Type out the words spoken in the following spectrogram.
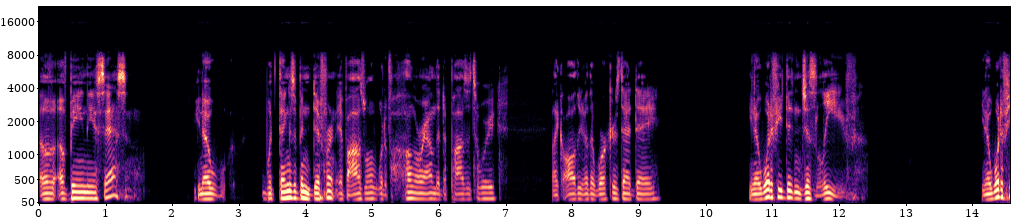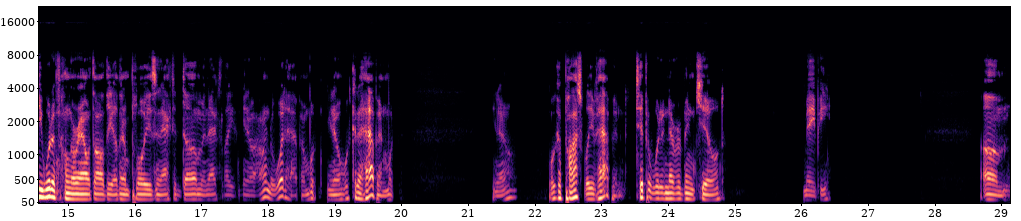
of of being the assassin. You know, would things have been different if Oswald would have hung around the depository like all the other workers that day? You know, what if he didn't just leave? You know, what if he would have hung around with all the other employees and acted dumb and acted like, you know, I don't know what happened. What, you know, what could have happened? What, you know, what could possibly have happened? Tippit would have never been killed. Maybe. Um,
